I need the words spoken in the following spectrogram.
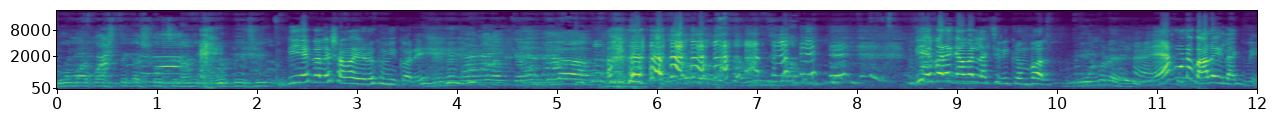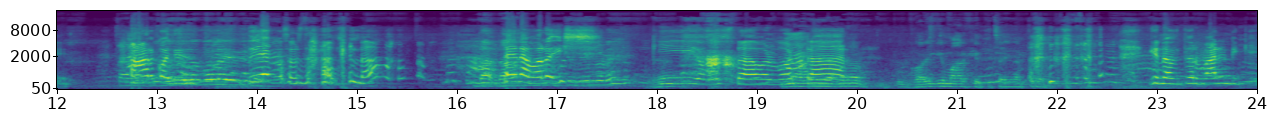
বৌমার পাশ থেকে আর আমি খবর পেয়েছি বিয়ে করলে সবাই এরকমই করে কেমন দিলাম বিয়ে করে কেমন লাগছে বিক্রম বল? হ্যাঁ এখনও ভালোই লাগবে। আর কদিন দুই এক বছর যাক না? তাই না বলো ইস কি অবস্থা আমার আমি বরটার? ঘরে গিয়ে মার খেতে চাই না কেন আমি তোর মারিনি কি?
